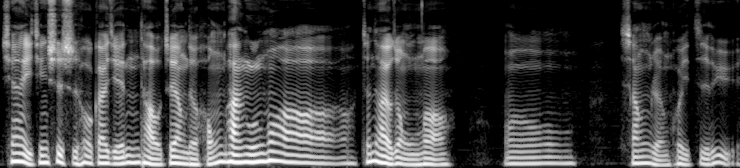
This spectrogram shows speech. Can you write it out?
现在已经是时候该检讨这样的红盘文化，真的还有这种文化哦？哦商人会自律，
